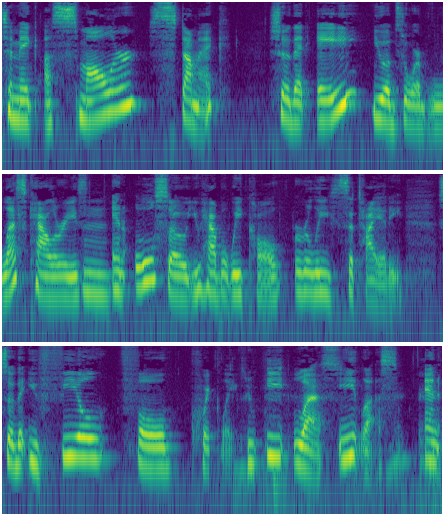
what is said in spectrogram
To make a smaller stomach so that a you absorb less calories hmm. and also you have what we call early satiety so that you feel full quickly to eat less. eat less. And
